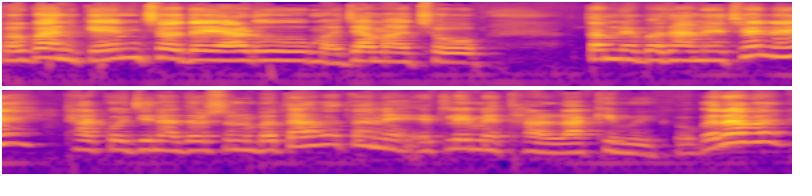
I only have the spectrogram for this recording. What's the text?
ભગવાન, કેમ છો દયાળુ? મજામાં છો? તમને બધાને છે ને ઠાકોરજીના દર્શન બતાવ્યા હતા ને એટલે મેં થાળ રાખી મૂક્યો, બરાબર?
